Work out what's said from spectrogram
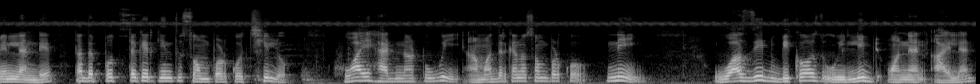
মেনল্যান্ডে তাদের প্রত্যেকের কিন্তু সম্পর্ক ছিল। হোয়াই হ্যাড নট উই আমাদের কেন সম্পর্ক নেই? Was it because we lived on an island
